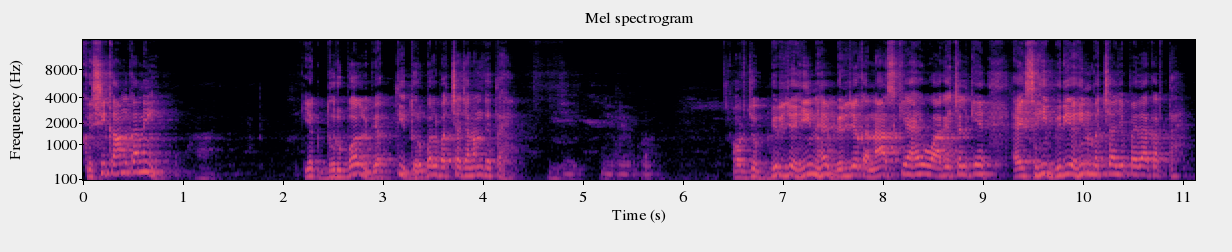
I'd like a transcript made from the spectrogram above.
किसी काम का नहीं। एक दुर्बल व्यक्ति दुर्बल बच्चा जन्म देता है। और जो बीर्यहीन है बीर्य का नाश किया है वो आगे चल के ऐसे ही बीर्यहीन बच्चा जो पैदा करता है।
